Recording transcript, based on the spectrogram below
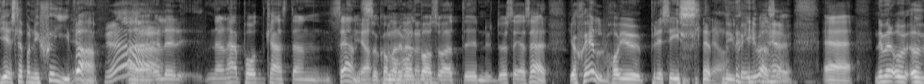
ge, släppa en ny skiva. Ja. Ja. Eh, eller när den här podcasten sänds Ja, så kommer det väl den- vara så att, eh, nu- då säger jag så här. Jag själv har ju precis släppt Ja. ny skiva. Så. Eh, nej men, och, och,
